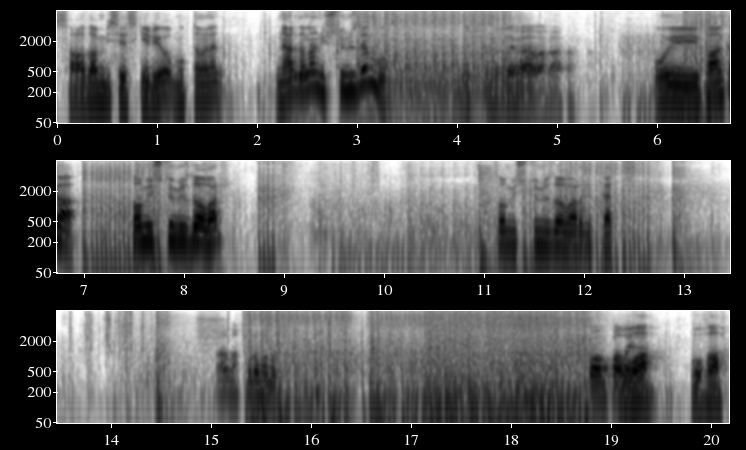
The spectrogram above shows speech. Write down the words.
Sağdan bir ses geliyor. Muhtemelen Nerede lan üstümüzde mi bu? Üstümüzde galiba kanka. Oy kanka tam üstümüzde var. Tam üstümüzde var dikkat. Allah vuramadım. Pompalı. Oha. Oha.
